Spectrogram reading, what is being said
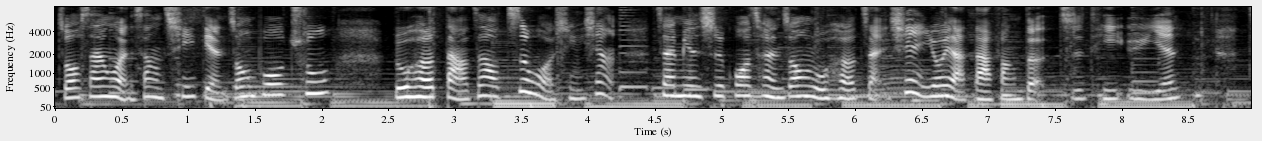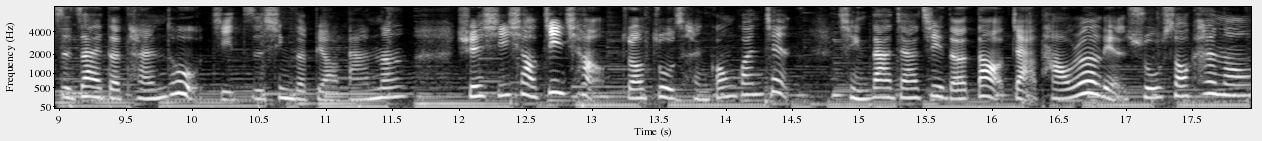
周三晚上七点钟播出。如何打造自我形象？在面试过程中，如何展现优雅大方的肢体语言、自在的谈吐及自信的表达呢？学习小技巧，抓住成功关键，请大家记得到贾陶乐脸书收看哦。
